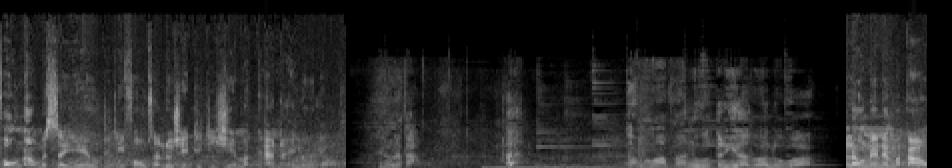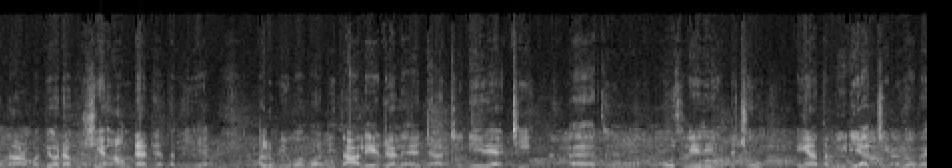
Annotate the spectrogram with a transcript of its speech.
ဖုန်းအောင်မဆက်ရဲဘူးတီတီဖုန်းဆက်လို့ရှိရင်တီတီရင်းမခံနိုင်လို့လေဖြစ်လို့ရတာဟမ် တာမမဘန်းတို့တတိယသွားလို့ပါအလုံးနဲ့နဲ့မကောင်းတာတော့မပြောတတ်ဘူးရင်အောင်တတ်တယ်သမီးရဲ့အဲ့လိုမျိုးပဲပေါ့ဒီသားလေးအတွက်လည်းဒါဒီနေ့တဲ့အထိအဲသူ့ post လေးတွေကိုတချို့အင်းကသမီးတွေကကြည့်ပြီးတော့ပဲ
